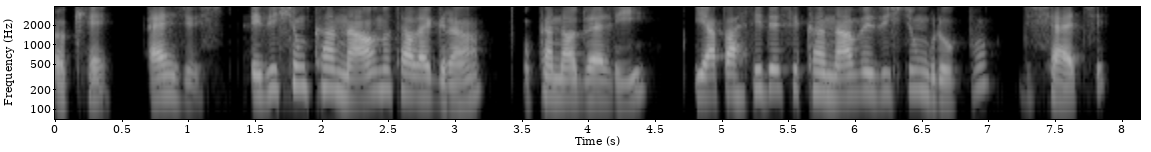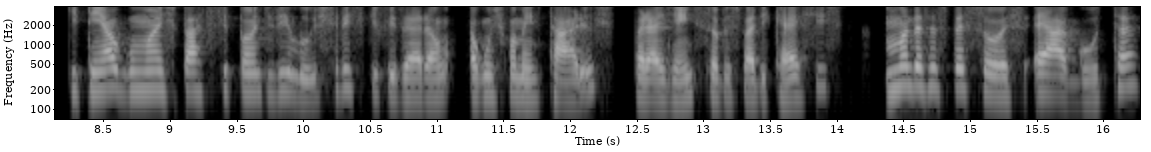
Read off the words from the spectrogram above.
Ok, é justo. Existe um canal no Telegram, o canal do Eli, e a partir desse canal existe um grupo de chat que tem algumas participantes ilustres que fizeram alguns comentários para a gente sobre os podcasts. Uma dessas pessoas é a Guta,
